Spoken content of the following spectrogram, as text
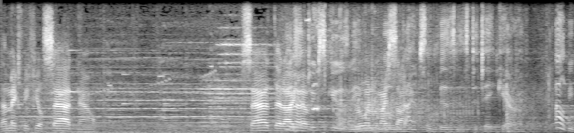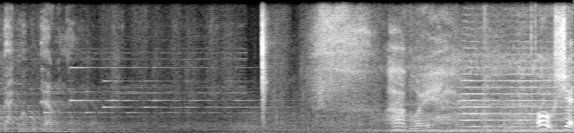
That makes me feel sad now. Sad that I You'll have to excuse me ruined my moment. son. I have some business to take care of. I'll be back momentarily. Oh boy. Oh shit,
